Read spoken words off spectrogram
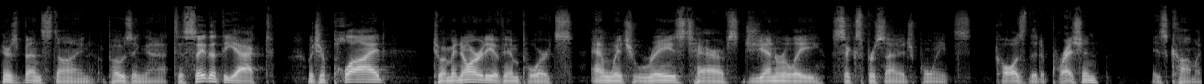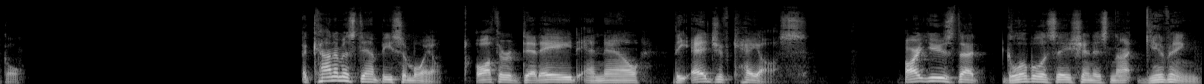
Here's Ben Stein opposing that to say that the act, which applied to a minority of imports and which raised tariffs generally six percentage points, caused the depression, is comical. Economist Dambisa Moyo, author of Dead Aid and now The Edge of Chaos, argues that globalization is not giving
